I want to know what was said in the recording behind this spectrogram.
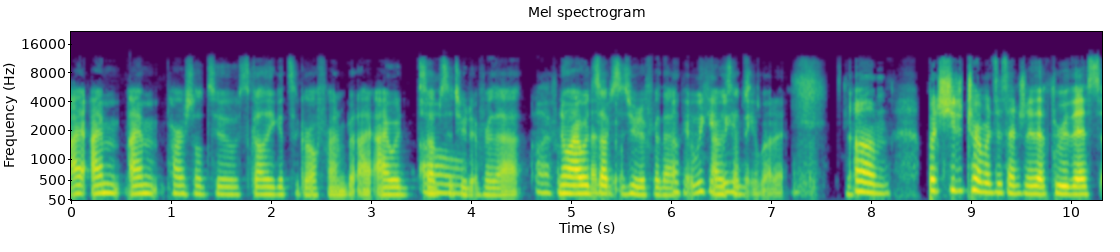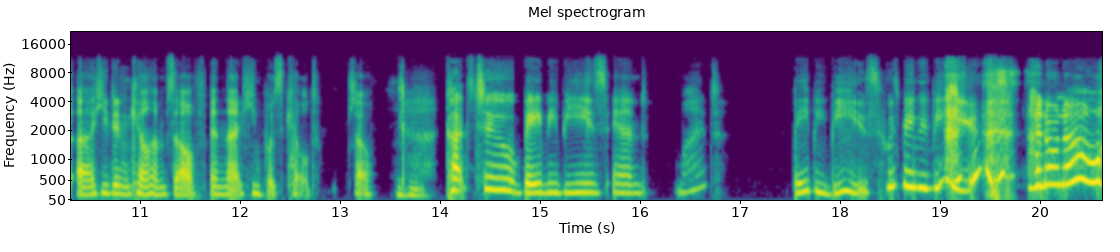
I, i'm i'm partial to scully gets a girlfriend but i, I would substitute Oh. it for that Oh, I no i would that's a good- substitute it for that Okay, we can we can think about it. Um, but she determines essentially that through this, uh, he didn't kill himself and that he was killed. So, Mhm. cuts to baby bees and what? Baby bees? Who's baby bee? i don't know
